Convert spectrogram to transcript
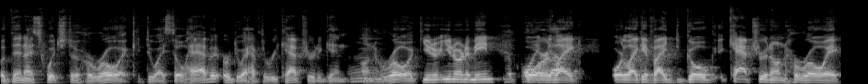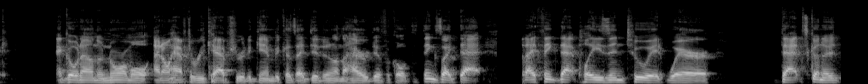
but then I switch to heroic. Do I still have it, or do I have to recapture it again mm. on heroic? You know, you know what I mean? Point, or yeah. like, or like if I go capture it on heroic, I go down to normal. I don't have to recapture it again because I did it on the higher difficulty. Things like that. But I think that plays into it where that's going to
